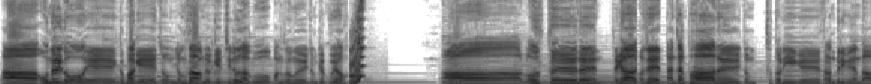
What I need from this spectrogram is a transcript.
아, 오늘도, 예, 급하게 좀 영상 몇 개 찍으려고 방송을 좀 켰고요. 아, 러스트는 제가 어제 난장판을 좀 쳤더니 그 사람들이 그냥 다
